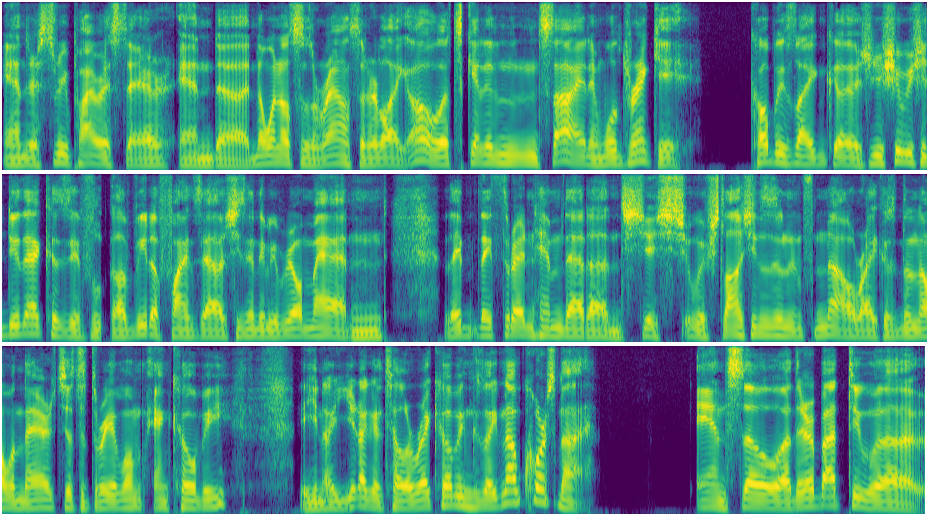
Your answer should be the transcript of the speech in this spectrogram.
and there's three pirates there, and uh, no one else is around. So they're like, "Oh, let's get it inside and we'll drink it." Koby's like, uh, "You sure we should do that? Because if Alvida finds out, she's gonna be real mad." And they they threaten him that uh, she, she, as long as she doesn't know, right? Because there's no one there. It's just the three of them and Koby. You know, you're not gonna tell her, right, Koby? And he's like, "No, of course not." And so uh, they're about to uh,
